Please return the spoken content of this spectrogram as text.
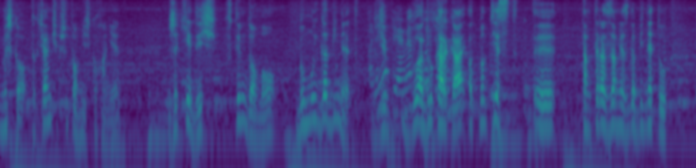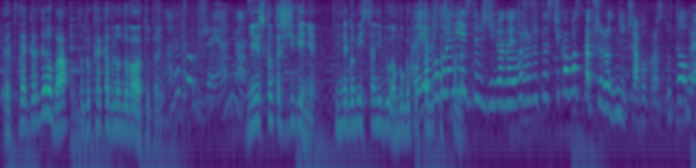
Myszko, to chciałem Ci przypomnieć, kochanie, że kiedyś w tym domu był mój gabinet, Ale gdzie ja wiem, ja była to drukarka. Odkąd jest y, tam teraz zamiast gabinetu y, Twoja garderoba, to drukarka wylądowała tutaj. No ale dobrze, ja nie mam. Nie wiem skąd to zdziwienie. Innego miejsca nie było, mogłem Ale ja w na ogóle stole. nie jestem zdziwiona i uważam, że to jest ciekawostka przyrodnicza po prostu. Dobra,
